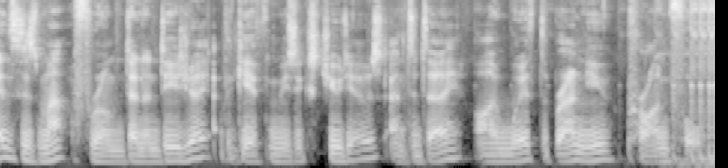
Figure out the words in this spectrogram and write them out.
Hey, this is Matt from Denon DJ at the Gear4music Studios, and today I'm with the brand new Prime 4. So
